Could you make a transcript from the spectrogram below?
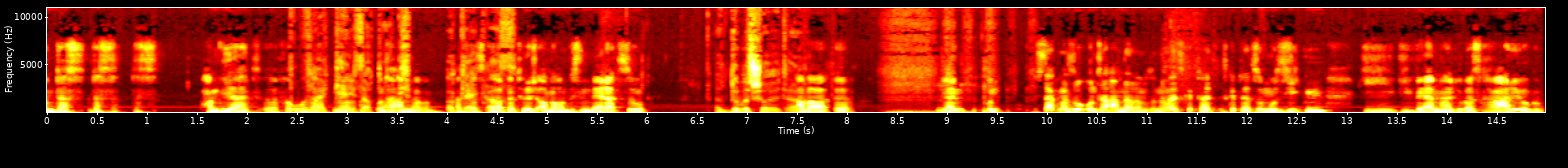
Und das, das, das haben wir halt äh, verursacht, ne? unter anderem. Okay, also das krass. gehört natürlich auch noch ein bisschen mehr dazu. Also du bist schuld, ja. Aber äh, ja, und ich sag mal so, unter anderem so, ne? Weil es gibt halt, es gibt halt so Musiken, die, die werden halt übers Radio ge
